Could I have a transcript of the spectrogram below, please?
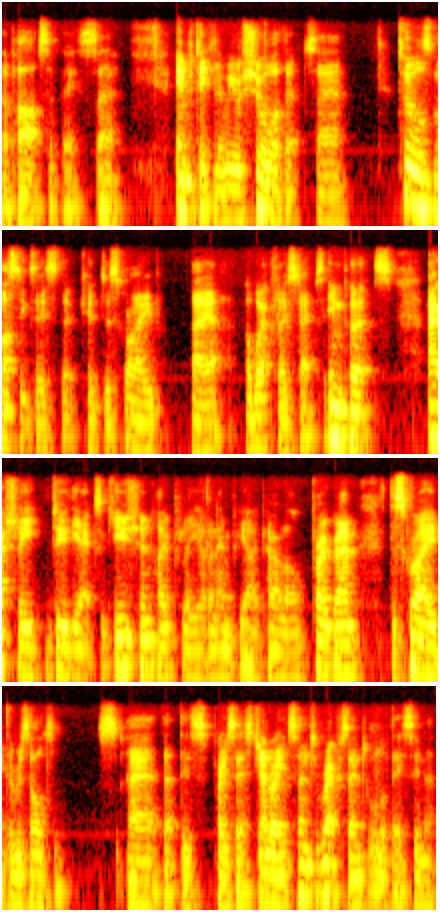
the parts of this. Uh, in particular, we were sure that uh, tools must exist that could describe uh, a workflow steps inputs, actually do the execution, hopefully, of an MPI parallel program, describe the result uh, that this process generates, and to represent all of this in a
